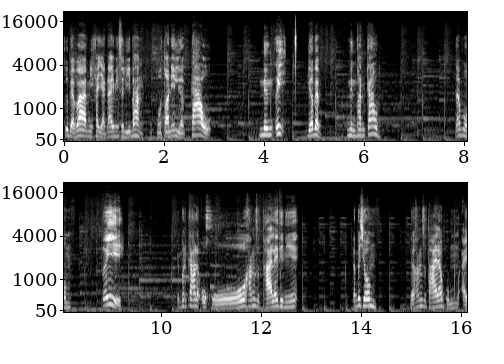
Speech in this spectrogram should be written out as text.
คือแบบว่ามีใครอยากได้มิสลีบ้างโอ้โหตอนนี้เหลือ9หนึ่งเอ้ย เหลือแบบหนึ่งพันเก้านะผม เฮ้ยหนึ่งพันเก้าเลยโอ้โห ครั้งสุดท้ายเลยทีนี้ท่านผู้ชมเหลือครั้งสุดท้ายแล้วผมไอ้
